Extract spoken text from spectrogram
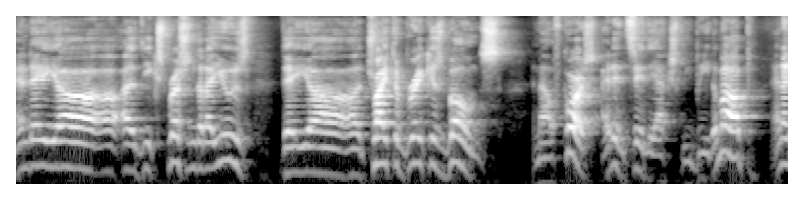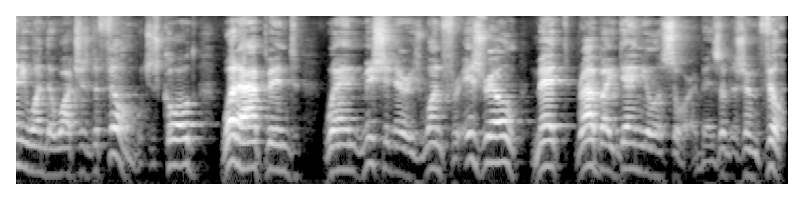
And they, uh, uh, the expression that I use, they tried to break his bones. Now, of course, I didn't say they actually beat him up. And anyone that watches the film, which is called "What Happened When Missionaries One for Israel Met Rabbi Daniel Assore," BeEzrat HaShem film.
